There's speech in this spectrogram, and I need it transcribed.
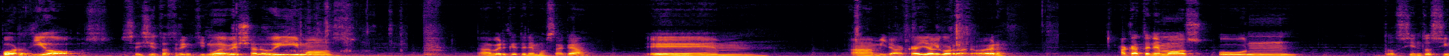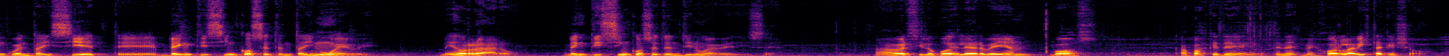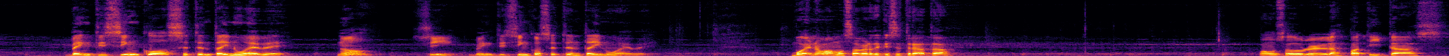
Por Dios. 639 ya lo vimos. A ver qué tenemos acá. Em, ah, mira, acá hay algo raro. A ver. Acá tenemos un 257, 2579. Medio raro. 2579 dice. A ver si lo podés leer bien vos. Capaz que te tenés mejor la vista que yo. 2579, ¿no? Sí, 2579. Bueno, vamos a ver de qué se trata. Vamos a doblar las patitas.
